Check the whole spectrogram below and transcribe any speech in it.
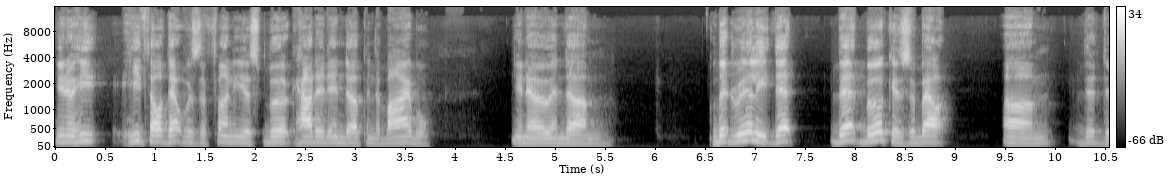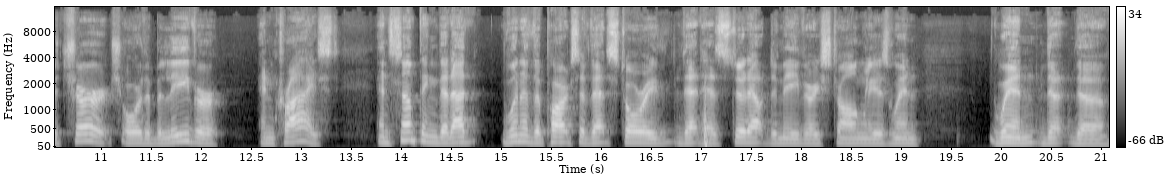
you know, he, he thought that was the funniest book. How did it end up in the Bible? You know, and, um, but really that, that book is about um, the, the church or the believer in Christ and something that I, one of the parts of that story that has stood out to me very strongly is when when the the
